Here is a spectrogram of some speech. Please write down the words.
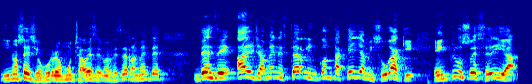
y no sé si ocurrió muchas veces en UFC realmente, desde Aljamain Sterling contra Takeya Mizugaki, e incluso ese día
